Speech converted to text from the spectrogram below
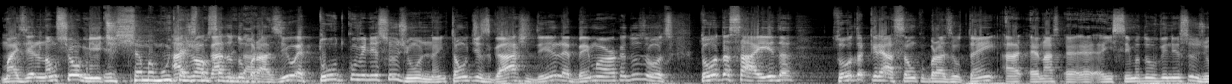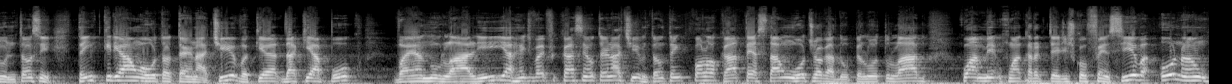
mas ele não se omite. Ele chama muita A jogada do. Brasil é tudo com o Vinícius Júnior, né? Então o desgaste dele é bem maior que a dos outros. Toda saída. Toda criação que o Brasil tem a- é, na- é- é em cima do Vinícius Júnior. Então, assim, tem que criar uma outra alternativa que é- daqui a pouco vai anular ali e a gente vai ficar sem alternativa. Então tem que colocar, testar um outro jogador pelo outro lado, com a, com a característica ofensiva, ou não,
